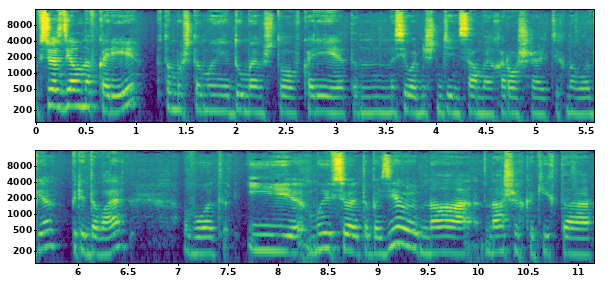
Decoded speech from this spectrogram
Все сделано в Корее, потому что мы думаем, что в Корее это на сегодняшний день самая хорошая технология, передовая. Вот. И мы все это базируем на наших каких-то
